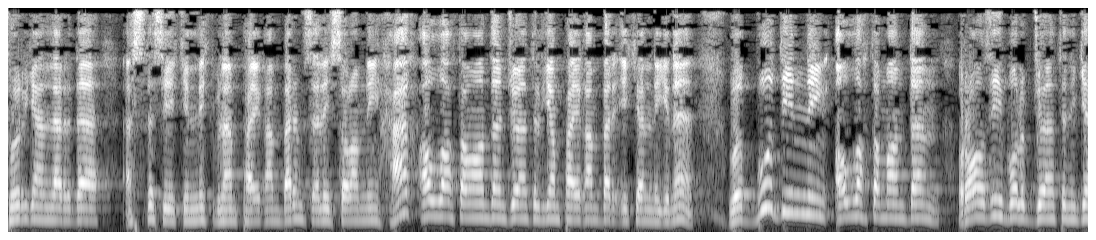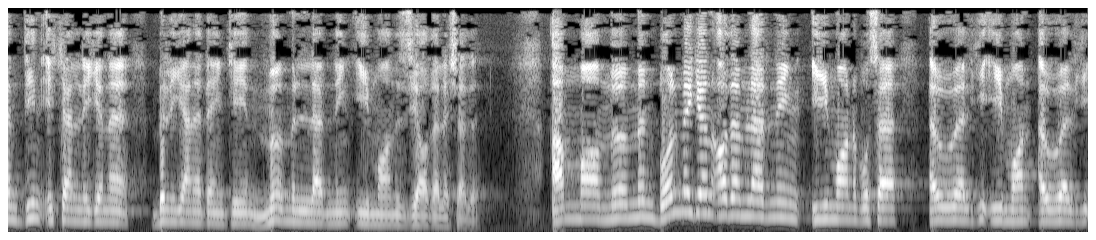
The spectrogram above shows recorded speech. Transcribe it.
ko'rganlarida asta sekinlik bilan payg'ambarimiz alayhissalomning haq alloh tomonidan jo'natilgan payg'ambar ekanligini va bu dinning olloh tomonidan rozi bo'lib jo'natilgan din ekanligini bilganidan keyin mo'minlarning iymoni ziyodalashadi. Ammo mo'min bo'lmagan odamlarning iymoni bo'lsa avvalgi iymon avvalgi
